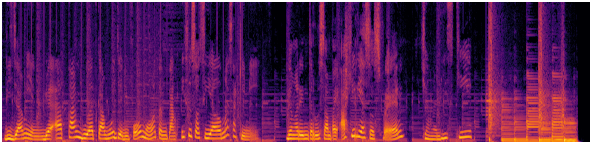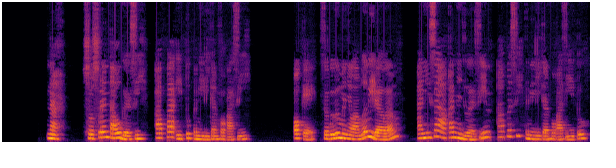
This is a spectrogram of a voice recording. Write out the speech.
Dijamin gak akan buat kamu jadi FOMO tentang isu sosial masa kini. Dengerin terus sampai akhir ya sos friend, jangan di skip. Nah, sos friend tahu gak sih apa itu pendidikan vokasi? Oke, sebelum menyelam lebih dalam, Anissa akan ngejelasin apa sih pendidikan vokasi itu.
